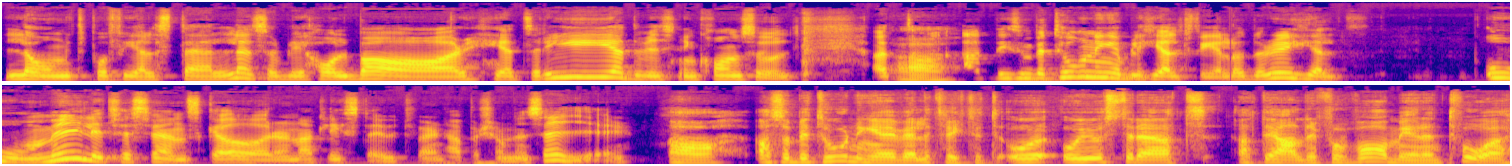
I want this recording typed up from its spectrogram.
långt på fel ställe, så det blir hållbarhetsredovisning, konsult. Att, Ja. att liksom betoningen blir helt fel och då är det helt omöjligt för svenska öron att lista ut vad den här personen säger. Ja, alltså betoning är väldigt viktigt och, och just det där att, att det aldrig får vara mer än två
